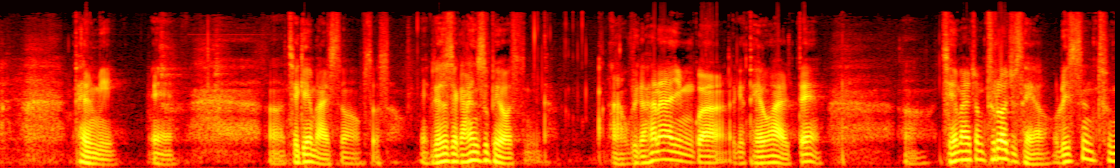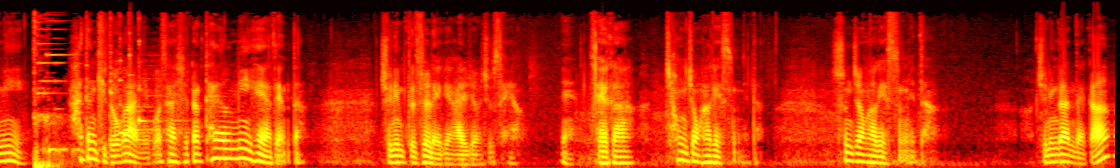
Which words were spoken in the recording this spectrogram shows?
텔미. 예. 어, 제게 말씀 없어서. 네, 그래서 제가 한 수 배웠습니다. 아, 우리가 하나님과 이렇게 대화할 때 어, 제말 좀 들어주세요. Listen to me 하는 기도가 아니고 사실은 tell me 해야 된다. 주님 뜻을 내게 알려주세요. 네, 제가 청종하겠습니다. 순정하겠습니다. 주님과 내가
